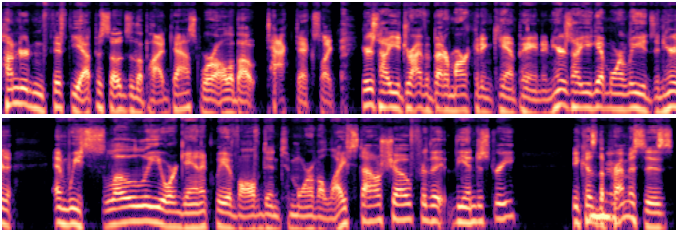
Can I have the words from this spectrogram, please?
150 episodes of the podcast were all about tactics. Like here's how you drive a better marketing campaign, and here's how you get more leads, and here's and we slowly organically evolved into more of a lifestyle show for the the industry because mm-hmm. the premise is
